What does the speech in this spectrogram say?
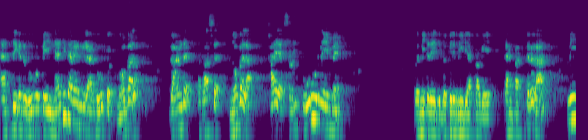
ඇස් දෙකට රූප පේන්නේ නැති තැනකට ගිහිල්ලා රූප නොබල ගන්ධ රස නොබල කය සම්පූර්ණයෙන්ම ඔය මිතරේ තිබ්බ පිරමීඩයක් වගේ තැන්පත් කරලා මේ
